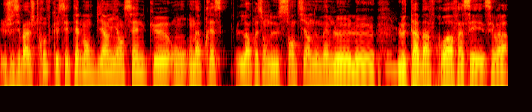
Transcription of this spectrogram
je sais pas, je trouve que c'est tellement bien mis en scène que on, on a presque l'impression de sentir nous-mêmes le, le, le tabac froid. Enfin, c'est c'est- voilà.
